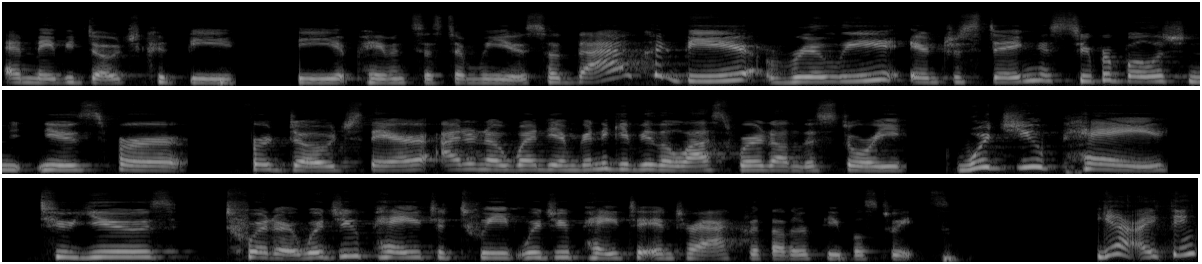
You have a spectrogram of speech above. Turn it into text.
and maybe Doge could be the payment system we use. So that could be really interesting. Super bullish news for for Doge there. I don't know, Wendy, I'm going to give you the last word on this story. Would you pay to use Twitter? Would you pay to tweet? Would you pay to interact with other people's tweets? Yeah, I think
